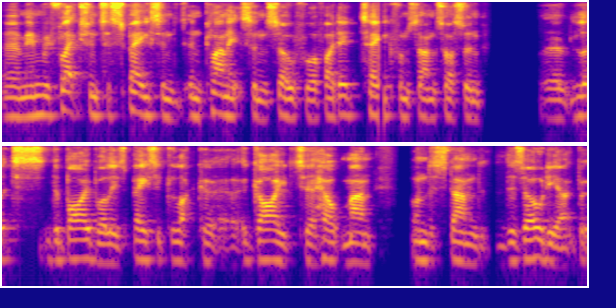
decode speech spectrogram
um, in reflection to space and, and planets and so forth, I did take from Santos and uh, let's the Bible is basically like a, a guide to help man understand the zodiac but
